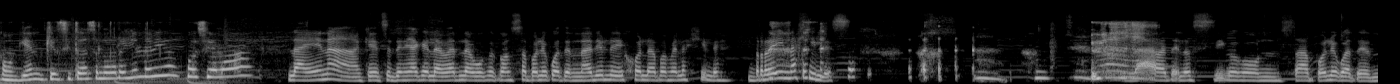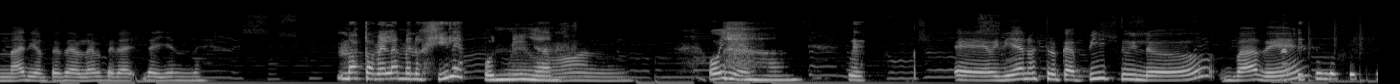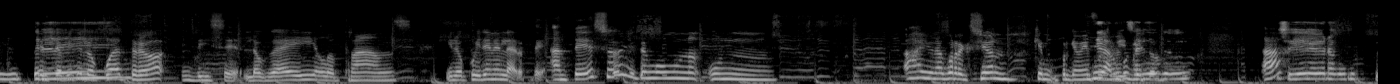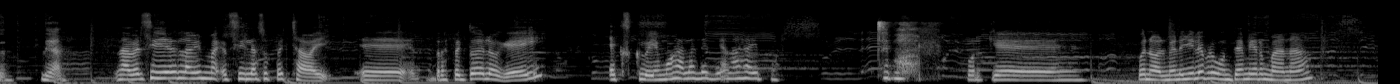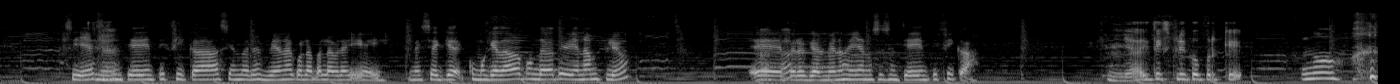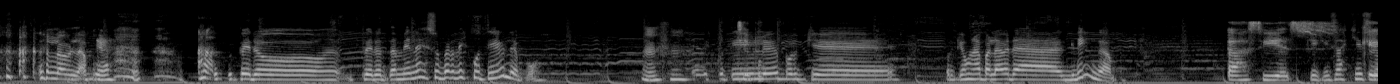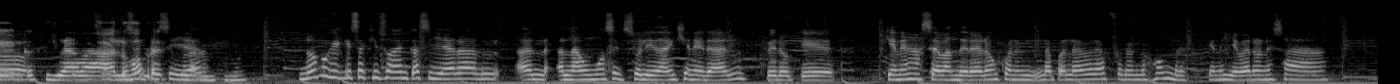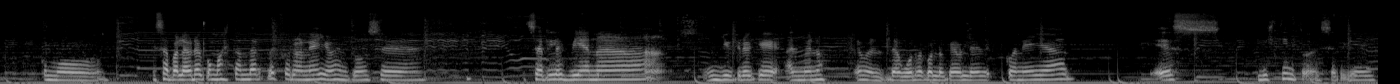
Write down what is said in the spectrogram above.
como quién, quién citó a Salvador Allende, amigo? ¿Cómo se llamaba? La ENA, que se tenía que lavar la boca con sapóleo cuaternario, le dijo a la Pamela Giles. Reina Giles. Lávate los hocico con sapóleo cuaternario antes de hablar de, la- de Allende. Más Pamela menos Giles, pues niña. Oye, Ah, sí. eh, hoy día nuestro capítulo va de... El capítulo 4 dice lo gay, lo trans y lo queer en el arte. Ante eso, yo tengo un. un ay, una corrección, que, porque me informé un ¿sabía poquito. que, ¿Ah? que había una corrupción? Dígame. A ver si es la misma, si la sospechaba ahí. Eh, respecto de lo gay, excluimos a las lesbianas ahí, pues, Sí, pues. porque. Bueno, al menos yo le pregunté a mi hermana si ella se Ya. sentía identificada siendo lesbiana con la palabra gay. Me decía que como que daba un debate bien amplio, eh, pero que al menos ella no se sentía identificada. Ya, y te explico por qué. No, no lo hablamos. Pero, pero también es súper discutible, pues. Ujú. Es discutible porque, porque es una palabra gringa, po, Así es. que quizás quiso... que encasillaba quizás a los hombres. ¿no? No, porque quizás quiso encasillar al- al- a la homosexualidad en general, pero que quienes se abanderaron con el- la palabra fueron los hombres, quienes llevaron esa como esa palabra como estandarte fueron ellos, entonces ser lesbiana, yo creo que al menos eh, de acuerdo con lo que hablé con ella, es distinto de ser gay,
